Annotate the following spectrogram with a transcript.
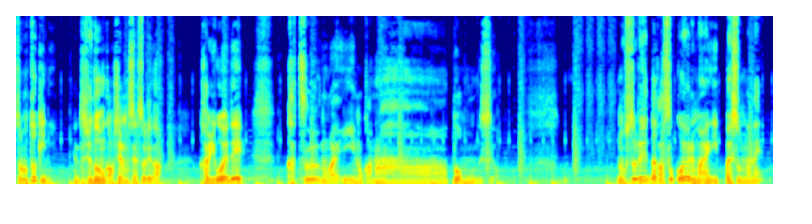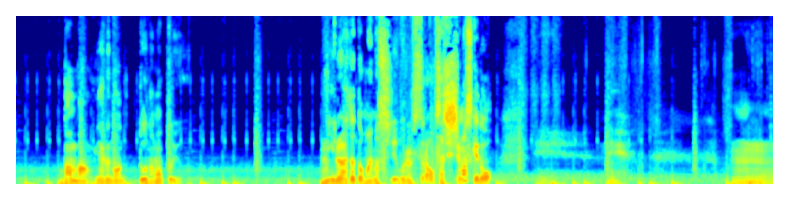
その時に、私はどうもかもしれません、それが。神声で勝つのがいいのかなと思うんですよ。でもそれ、だからそこより前にいっぱいそんなね、バンバンやるのはどうなの？という。いろいろあったと思いますし、俺それはお察ししますけど、えー、ね。うーん。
